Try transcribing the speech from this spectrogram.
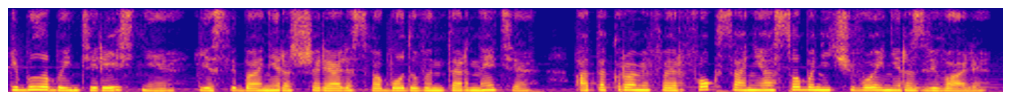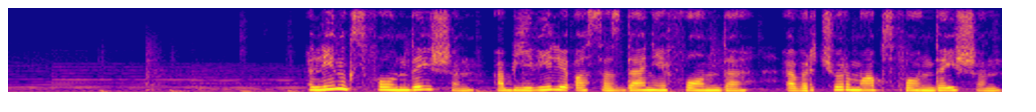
и было бы интереснее, если бы они расширяли свободу в интернете, а так кроме Firefox они особо ничего и не развивали. Linux Foundation объявили о создании фонда Aperture Maps Foundation.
